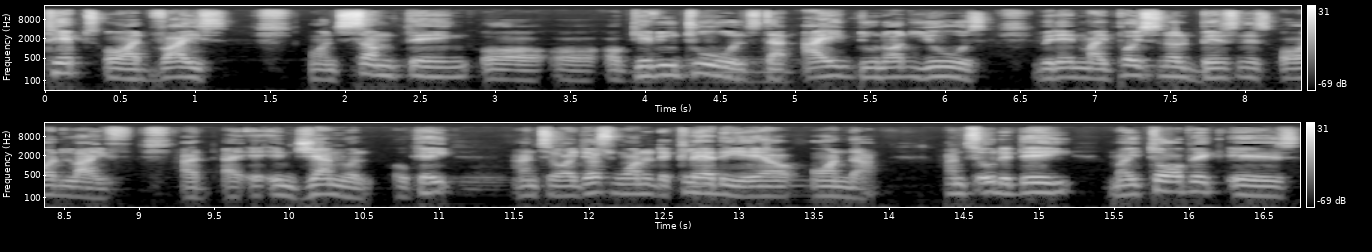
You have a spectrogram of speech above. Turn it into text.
tips or advice on something or, or, or give you tools that I do not use within my personal business or life at, uh, in general. Okay. And so I just wanted to clear the air on that. And so today my topic is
